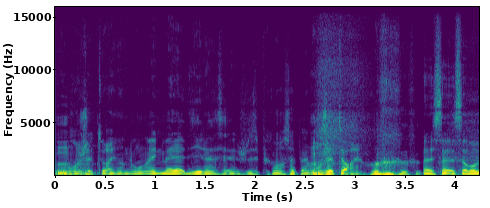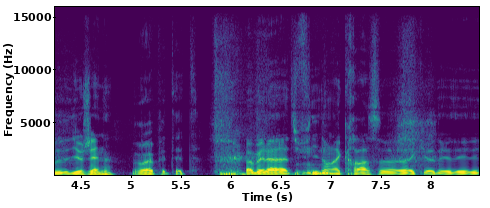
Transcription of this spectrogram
on Mhm. jette rien. Nous, on a une maladie, là, je sais plus comment ça s'appelle. On jette rien. Ouais, c'est un de Diogène. ouais, peut-être. Ah, mais là, tu finis dans la crasse euh, avec euh, des, des,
